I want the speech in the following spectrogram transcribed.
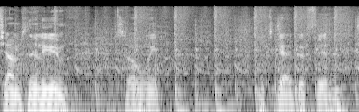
Sham's nearly in, so we need to get a good fear here.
